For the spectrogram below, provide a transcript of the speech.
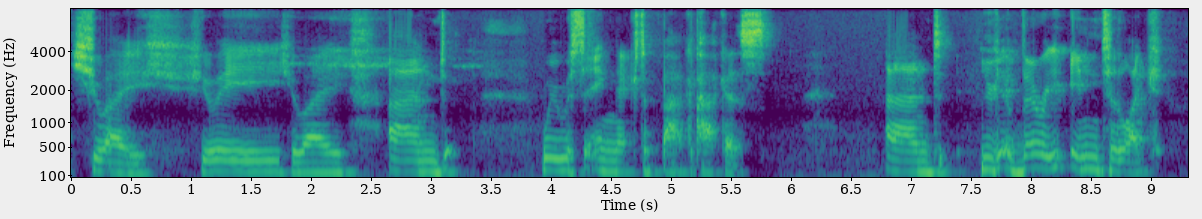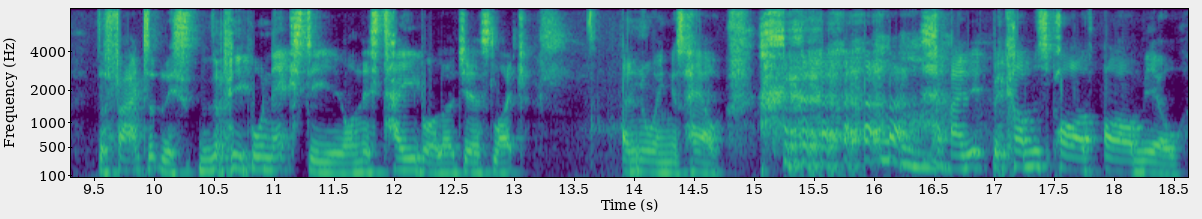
Hue, Hue, Hue, and we were sitting next to backpackers, and you get very into like the fact that this the people next to you on this table are just like annoying as hell, and it becomes part of our meal.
